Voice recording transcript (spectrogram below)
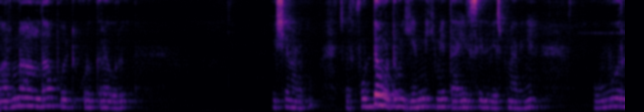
மறுநாள் தான் போயிட்டு கொடுக்குற ஒரு விஷயம் நடக்கும். ஸோ ஃபுட்டை மட்டும் என்றைக்குமே தயவு செய்து வேஸ்ட் பண்ணாதீங்க. ஒவ்வொரு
